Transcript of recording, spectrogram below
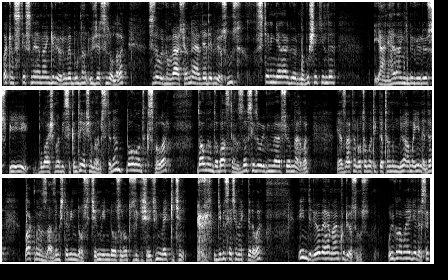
Bakın sitesine hemen giriyorum ve buradan ücretsiz olarak size uygun versiyonunu elde edebiliyorsunuz. Sitenin genel görünümü bu şekilde. Yani herhangi bir virüs, bir bulaşma, bir sıkıntı yaşamadım siteden. Download kısmı var. Download'a bastığınızda size uygun versiyonlar var. Ya zaten otomatikte tanımlıyor ama yine de bakmanız lazım. İşte Windows için, Windows'un 32 şey için, Mac için gibi seçenekleri var. İndiriyor ve hemen kuruyorsunuz. Uygulamaya gelirsek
